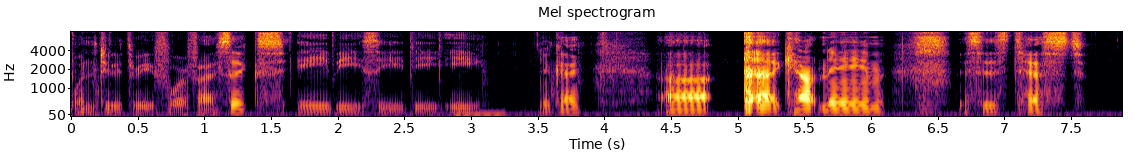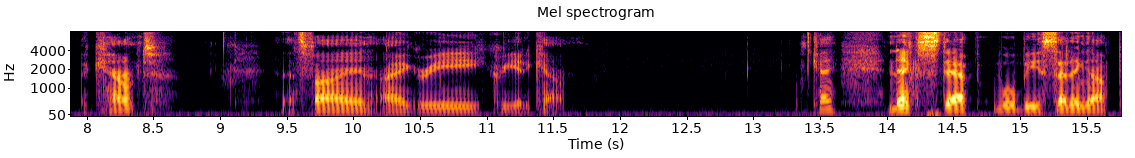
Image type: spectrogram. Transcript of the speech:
1, 2, 3, 4, 5, 6. A, B, C, D, E. Okay. Uh, account name. This is test account. That's fine. I agree. Create account. Okay. Next step will be setting up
